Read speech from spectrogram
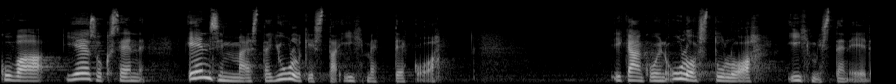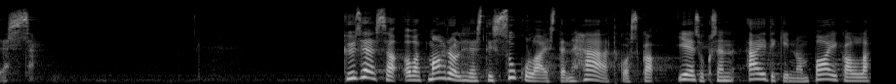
kuvaa Jeesuksen ensimmäistä julkista ihmettekoa, ikään kuin ulostuloa ihmisten edessä. Kyseessä ovat mahdollisesti sukulaisten häät, koska Jeesuksen äitikin on paikalla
